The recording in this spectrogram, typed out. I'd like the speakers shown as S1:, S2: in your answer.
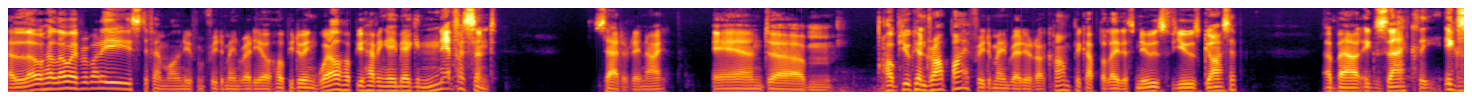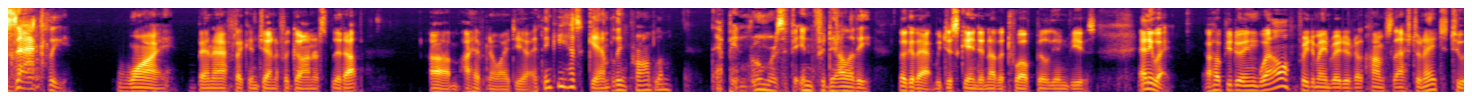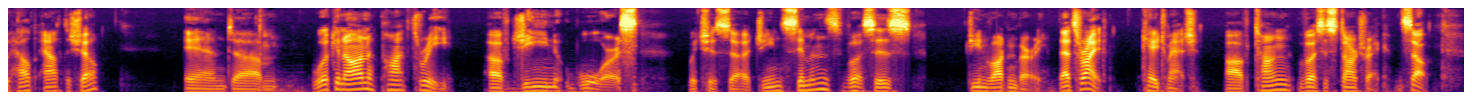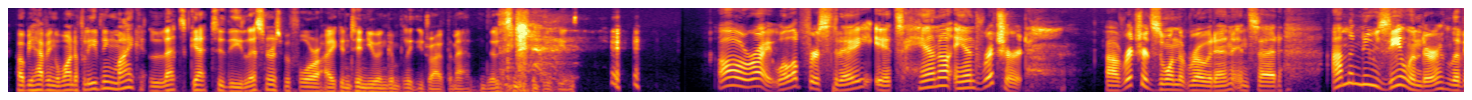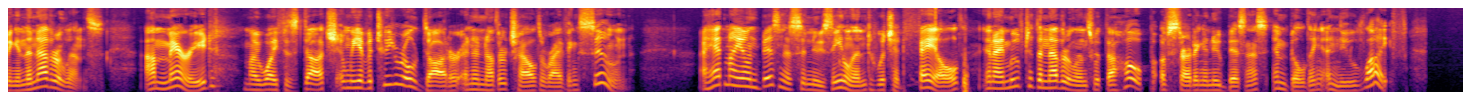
S1: Hello, hello, everybody. Stefan Molyneux from Freedomain Radio. Hope you're doing well. Hope you're having a magnificent Saturday night. And um, hope you can drop by freedomainradio.com, pick up the latest news, views, gossip about exactly, exactly why Ben Affleck and Jennifer Garner split up. Um, I have no idea. I think he has a gambling problem. There have been rumors of infidelity. Look at that. We just gained another 12 billion views. Anyway, I hope you're doing well. freedomainradio.com slash donate to help out the show. And um, working on part three of Gene Wars, which is uh, Gene Simmons versus Gene Roddenberry. That's right. Cage match of Tongue versus Star Trek. So, hope you're having a wonderful evening, Mike. Let's get to the listeners before I continue and completely drive the mad the listeners completely
S2: All right. Well, up first today, it's Hannah and Richard. Uh, Richard's the one that wrote in and said, I'm a New Zealander living in the Netherlands. I'm married, my wife is Dutch, and we have a two year old daughter and another child arriving soon. I had my own business in New Zealand, which had failed, and I moved to the Netherlands with the hope of starting a new business and building a new life.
